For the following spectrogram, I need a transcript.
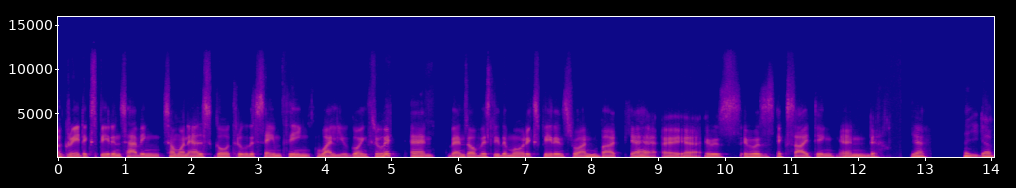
a great experience having someone else go through the same thing while you're going through it. And Ben's obviously the more experienced one, but yeah, uh, it was it was exciting and yeah. There you go.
